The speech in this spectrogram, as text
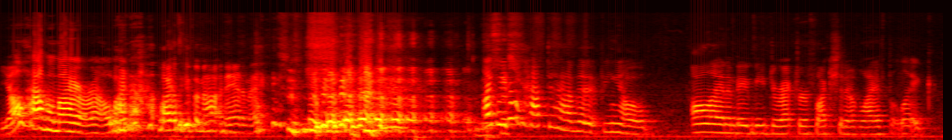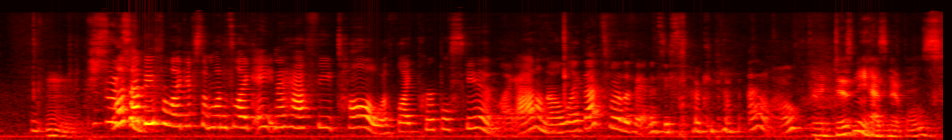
Y'all have them IRL. Why not? Why leave them out in anime? like we don't have to have it, you know, all anime be direct reflection of life, but like Mm. Just let that be for like if someone's like eight and a half feet tall with like purple skin. Like I don't know, like that's where the fantasy stuff can come. I don't know. I mean, Disney has nipples.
